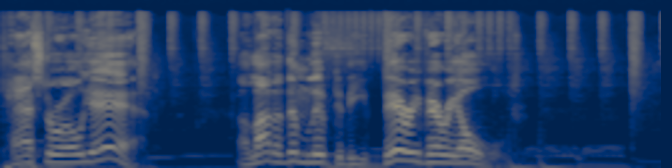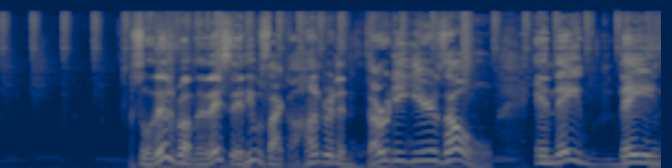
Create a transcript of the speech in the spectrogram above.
Castor oil, yeah. A lot of them lived to be very, very old. So this brother, they said he was like 130 years old. And they they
